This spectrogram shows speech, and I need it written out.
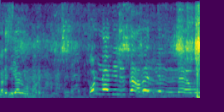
கடைசியாக ஒரு முறை. சொன்னதில் தவறு என்னவோ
